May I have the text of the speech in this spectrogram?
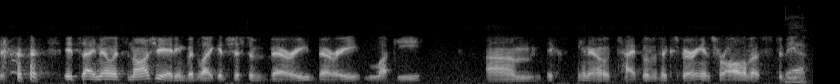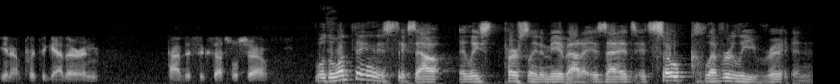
it's I know it's nauseating but like it's just a very very lucky um you know type of experience for all of us to be Yeah. you know put together and have this successful show. Well, the one thing that sticks out, at least personally to me, about it is that it's it's so cleverly written.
